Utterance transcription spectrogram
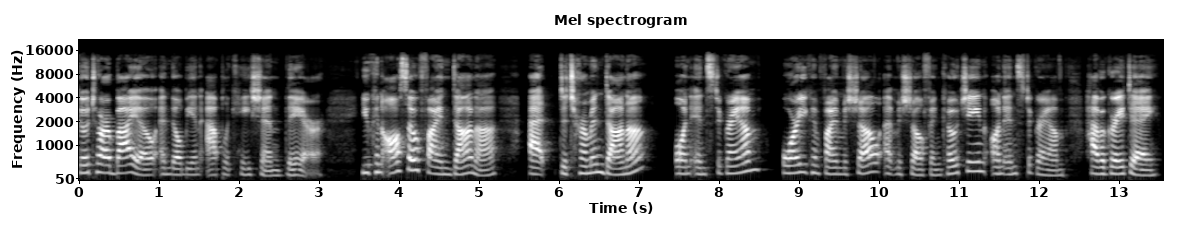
Go to our bio and there'll be an application there. You can also find Donna at Determined Donna on Instagram, or you can find Michelle at Michelle Finn Coaching on Instagram. Have a great day.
